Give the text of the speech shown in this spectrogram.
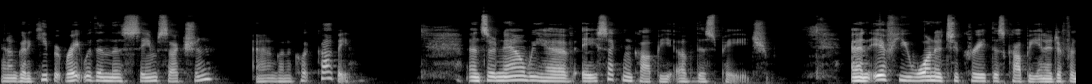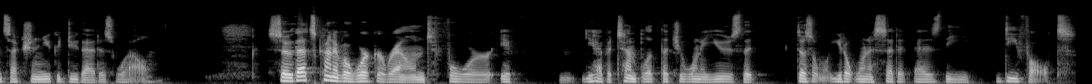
and I'm going to keep it right within this same section and I'm going to click copy. And so now we have a second copy of this page. And if you wanted to create this copy in a different section, you could do that as well. So that's kind of a workaround for if you have a template that you want to use that doesn't want, you don't want to set it as the default.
